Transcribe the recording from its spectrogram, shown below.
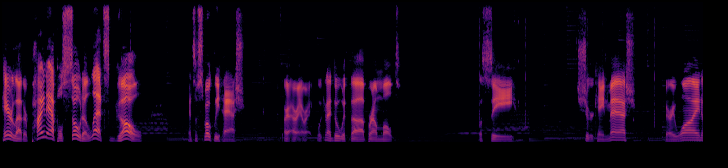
hare leather, pineapple soda. Let's go. And some smoke leaf hash. All right, all right, all right. What can I do with uh, brown malt? Let's see. Sugarcane mash, berry wine,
